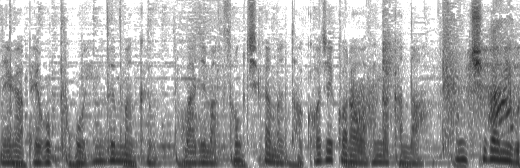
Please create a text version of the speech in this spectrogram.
내가 배고프고 힘든 만큼 마지막 성취감은 더 커질 거라고 생각한다. 성취감이고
